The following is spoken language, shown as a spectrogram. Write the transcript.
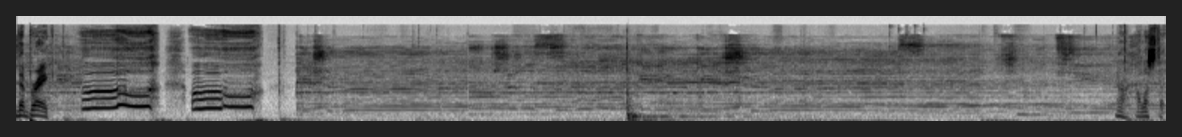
The break. Oh, I lost it.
